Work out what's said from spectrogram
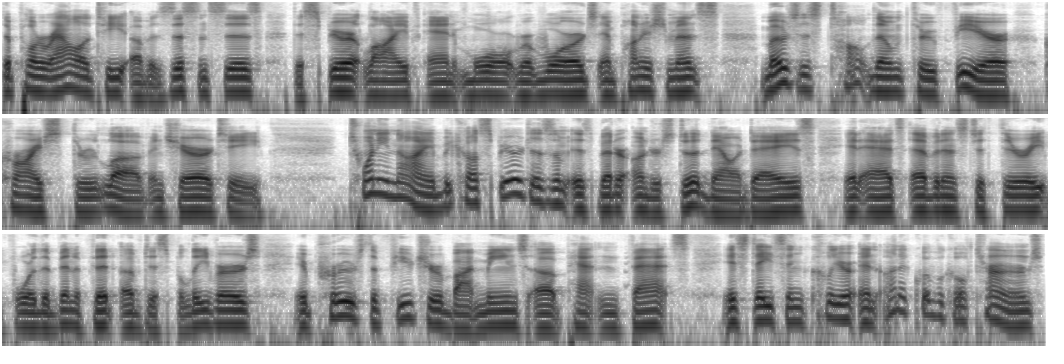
the plurality of existences, the spirit life, and moral rewards and punishments. Moses taught them through fear, Christ through love and charity. 29. Because Spiritism is better understood nowadays, it adds evidence to theory for the benefit of disbelievers. It proves the future by means of patent facts. It states in clear and unequivocal terms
